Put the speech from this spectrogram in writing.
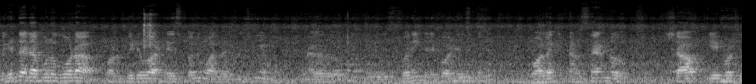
మిగతా డబ్బులు కూడా వాళ్ళు పీడి వారిని వేసుకొని వాళ్ళ దగ్గర నుంచి మేము నగదు తీసుకొని రికార్డ్ చేసుకొని వాళ్ళకి కన్సర్న్ షాప్ కీపర్స్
